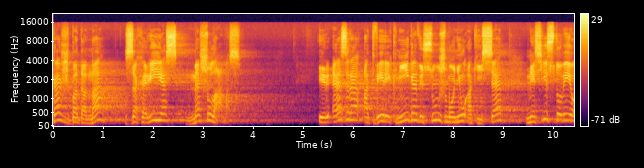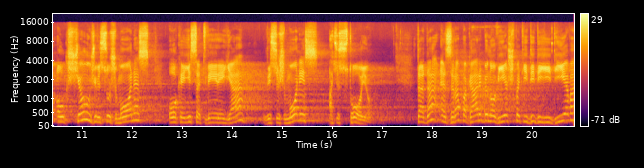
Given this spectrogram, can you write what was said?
Hašbadana, Zacharijas, Mešulamas. Ir Ezra atvėrė knygą visų žmonių akise, nes jis stovėjo aukščiau už visus žmonės, o kai jis atvėrė ją, visi žmonės atsistojo. Tada Ezra pagarbino viešpatį didįjį Dievą,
